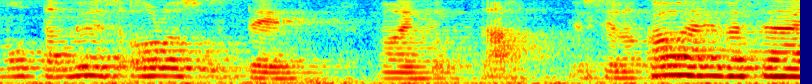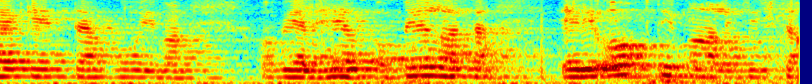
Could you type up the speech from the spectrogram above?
mutta myös olosuhteet vaikuttaa. Jos siellä on kauhean hyvä sää ja kenttä kuiva, on vielä helppo pelata. Eli optimaalisissa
